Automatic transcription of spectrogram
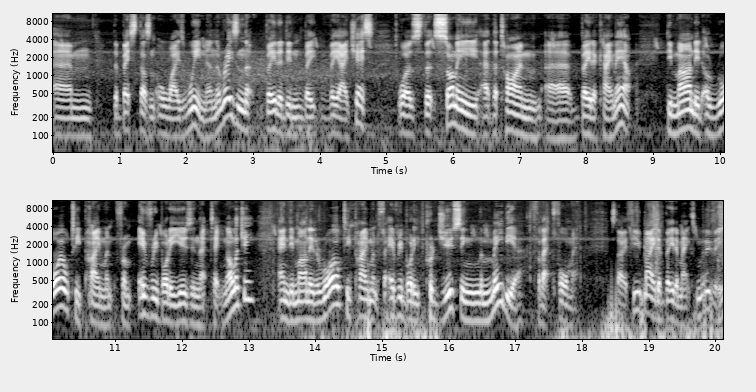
um, the best doesn't always win. And the reason that Beta didn't beat VHS was that Sony, at the time uh, Beta came out, demanded a royalty payment from everybody using that technology and demanded a royalty payment for everybody producing the media for that format. So if you made a Betamax movie,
